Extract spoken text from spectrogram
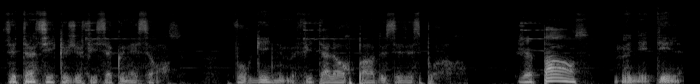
C'est ainsi que je fis sa connaissance. Fourguine me fit alors part de ses espoirs. Je pense, me dit-il,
